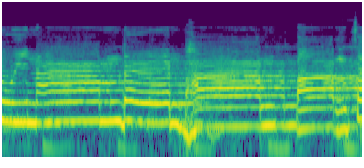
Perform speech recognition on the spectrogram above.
ลุยน้ำเดินผ่านตานใจ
